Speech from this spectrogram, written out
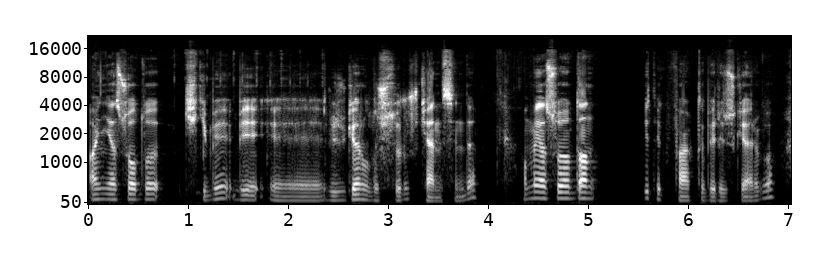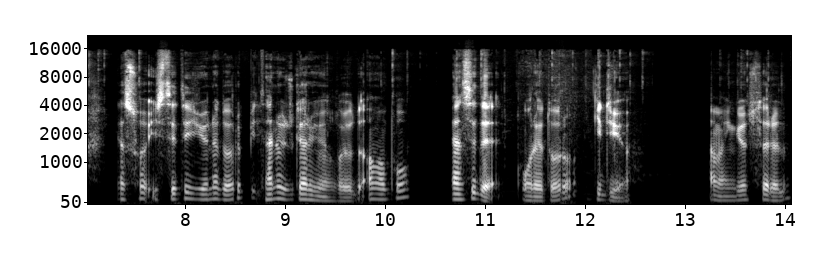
aynı Yasuo'daki gibi bir e, rüzgar oluşturur kendisinde. Ama Yasuo'dan bir tık farklı bir rüzgar bu. Yasuo istediği yöne doğru bir tane rüzgar yolluyordu ama bu kendisi de oraya doğru gidiyor. Hemen gösterelim.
